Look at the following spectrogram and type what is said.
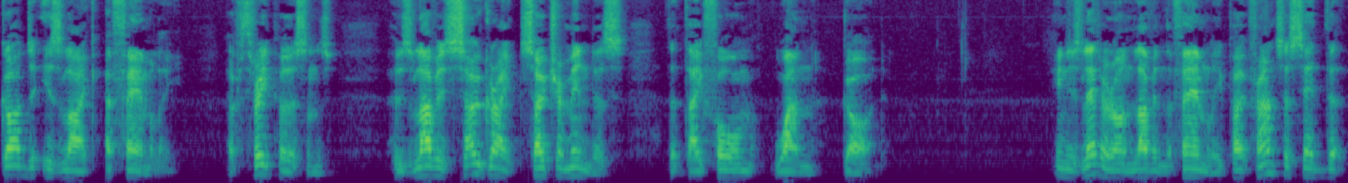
God is like a family of three persons whose love is so great, so tremendous, that they form one God. In his letter on love in the family, Pope Francis said that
